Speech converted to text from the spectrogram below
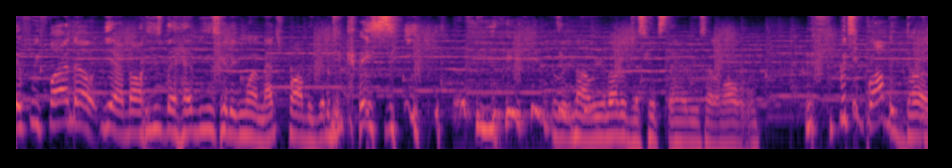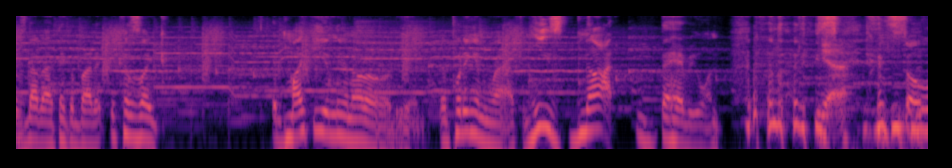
If we find out, yeah, no, he's the heaviest hitting one. That's probably gonna be crazy. I was like, no, Leonardo just hits the heaviest out of all of them, which he probably does. Now that I think about it, because like, if Mikey and Leonardo are already in, they're putting in Raph, and he's not the heavy one. Yeah. So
